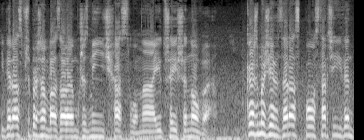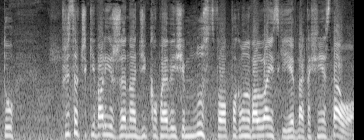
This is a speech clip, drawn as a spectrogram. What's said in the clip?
I teraz przepraszam Was, ale muszę zmienić hasło na jutrzejsze nowe. W każdym razie zaraz po starcie eventu Wszyscy oczekiwali, że na dziko pojawi się mnóstwo Pokémonów alolańskich, jednak tak się nie stało.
